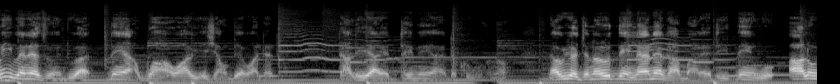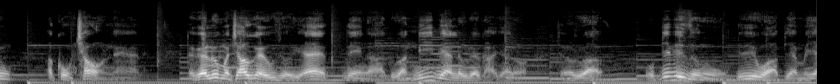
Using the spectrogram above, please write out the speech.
မိပဲနဲ့ဆိုရင် तू ကသင်ကအဝါဝါပြီးအရှောင်ပြတ်သွားတတ်တယ်ဒါလေးရတယ်ထိန်းသိမ်းရတဲ့တစ်ခုပေါ့နော်နောက်ပြီးတော့ကျွန်တော်တို့သင်လန်းတဲ့အခါမှာလည်းဒီသင်ကိုအားလုံးအကုန်ချောက်အောင်လှမ်းရ တယ်တကယ်လို့မချောက်ခဲ့ဘူးဆိုရင်အဲသင်က तू ကနှီးပြန်လုပ်တဲ့ခါကျတော့ကျွန်တော်တို့ကဟိုပြည့်ပြည့်စုံစုံပြည့်ပြည့်ဝဝပြန်မရ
